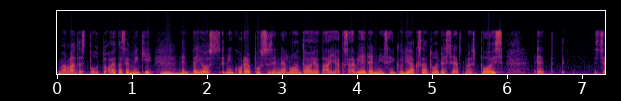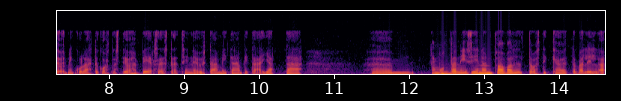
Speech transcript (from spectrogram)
Me ollaan tästä puhuttu aikaisemminkin, mm-hmm. että jos niin kuin repussa sinne luontoon jotain jaksaa viedä, niin sen kyllä jaksaa tuoda sieltä myös pois. Et se on niin kuin lähtökohtaisesti ihan perseestä, että sinne yhtään mitään pitää jättää. Öm, mutta mm. niin siinä nyt vaan valitettavasti käy, että välillä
